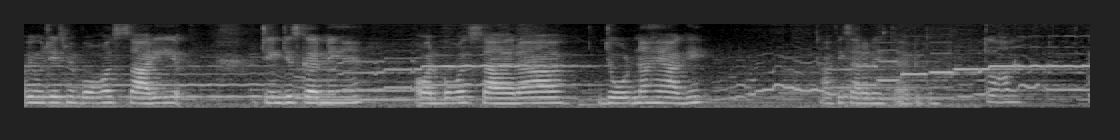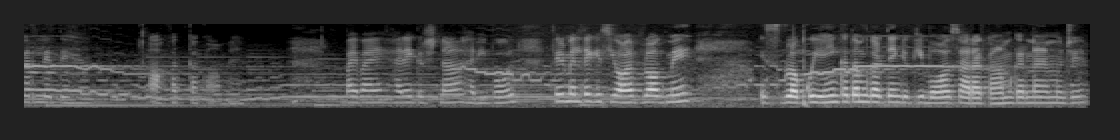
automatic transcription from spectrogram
अभी मुझे इसमें बहुत सारी चेंजेस करने हैं और बहुत सारा जोड़ना है आगे। काफ़ी सारा रहता है अभी तो। तो हम कर लेते हैं। आफत का काम है। बाय बाय हरे कृष्णा, हरी बोल। फिर मिलते किसी और ब्लॉग में। इस ब्लॉग को यहीं ख़त्म करते हैं क्योंकि बहुत सारा काम करना है मुझे।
